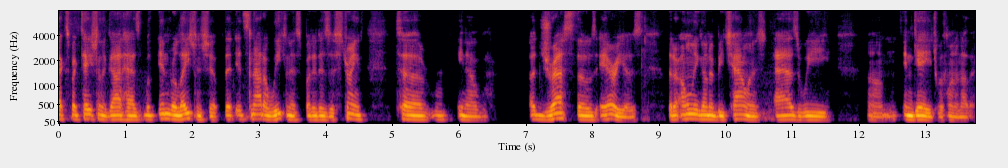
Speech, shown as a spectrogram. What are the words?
expectation that God has within relationship that it's not a weakness, but it is a strength to, you know, address those areas that are only going to be challenged as we um, engage with one another,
